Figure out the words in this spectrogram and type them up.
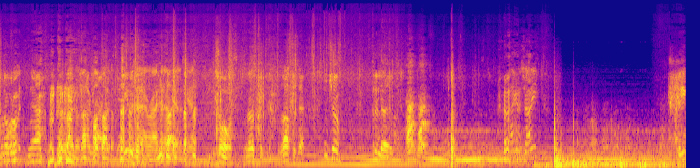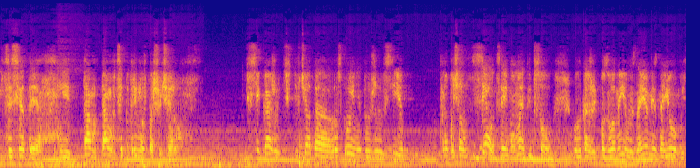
Доброго дня. Отак от. Вітаю. Що у вас? Здравствуйте. Здравствуйте. Нічого, Стріляють. Хліб це святе, і там, там це потрібно в першу чергу. Всі кажуть, дівчата розстроєні дуже, всі ну, почався оцей момент і псов, коли кажуть, позвонили, знайомі, знайомі,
